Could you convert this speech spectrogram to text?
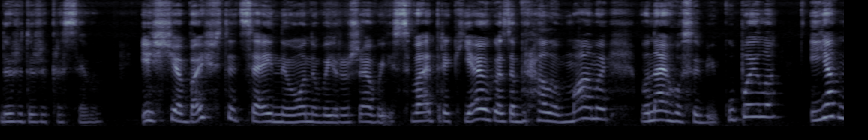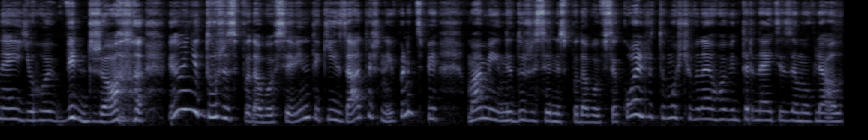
Дуже-дуже красиво. І ще бачите цей неоновий рожевий светрик. Я його забрала в мами, вона його собі купила, і я в неї його віджала. Він мені дуже сподобався. Він такий затишний. В принципі, мамі не дуже сильно сподобався кольор, тому що вона його в інтернеті замовляла.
